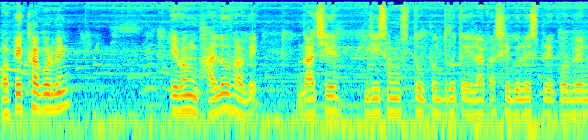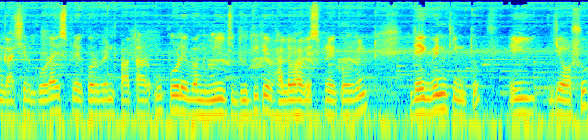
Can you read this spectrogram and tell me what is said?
অপেক্ষা করবেন এবং ভালোভাবে গাছের যে সমস্ত উপদ্রুত এলাকা সেগুলো স্প্রে করবেন, গাছের গোড়ায় স্প্রে করবেন, পাতার উপর এবং নিচ দুদিকে ভালোভাবে স্প্রে করবেন। দেখবেন কিন্তু এই যে অসুখ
